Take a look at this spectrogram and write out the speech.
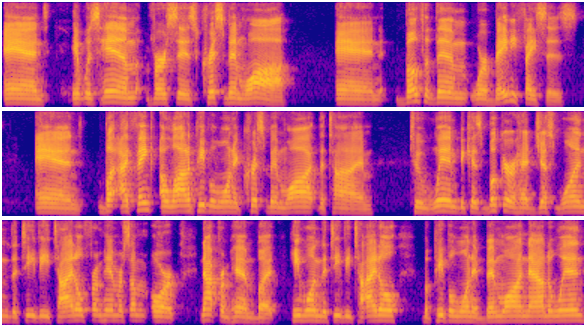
and it was him versus Chris Benoit, and both of them were baby faces. And but I think a lot of people wanted Chris Benoit at the time to win because Booker had just won the TV title from him or some or not from him, but he won the TV title, but people wanted Benoit now to win.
